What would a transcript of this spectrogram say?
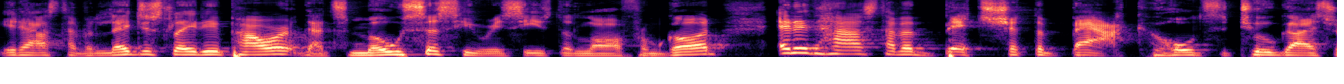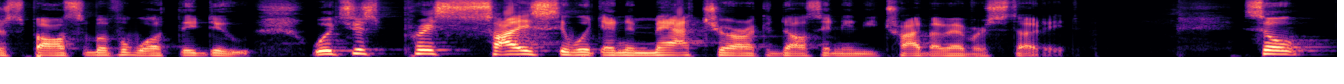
it has to have a legislative power, that's Moses, he receives the law from God, and it has to have a bitch at the back who holds the two guys responsible for what they do, which is precisely what any matriarch does in any tribe I've ever studied. So,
